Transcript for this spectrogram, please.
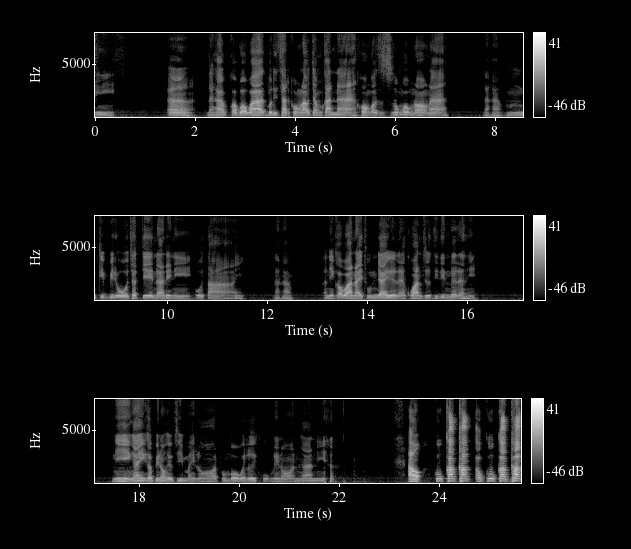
ทีนี้เออนะครับ เขาบอกว่าบริษัทของเราจำกัดนะของก็ส่งออกนอกนะนะครับอืมคลิปวิดีโอชัดเจนนะทีนี้โอ้ยตายนะครับ อันนี้เขาว่านายทุนใหญ่เลยนะ คว้านซื้อที่ดินเลยนะนี่ นี่ไงครับพี่น้องเอฟซีไม่รอด ผมบอกไว้เลยคุกแน่นอนงานนี้ เอาคุกคักคักเอาคุกคักคัก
